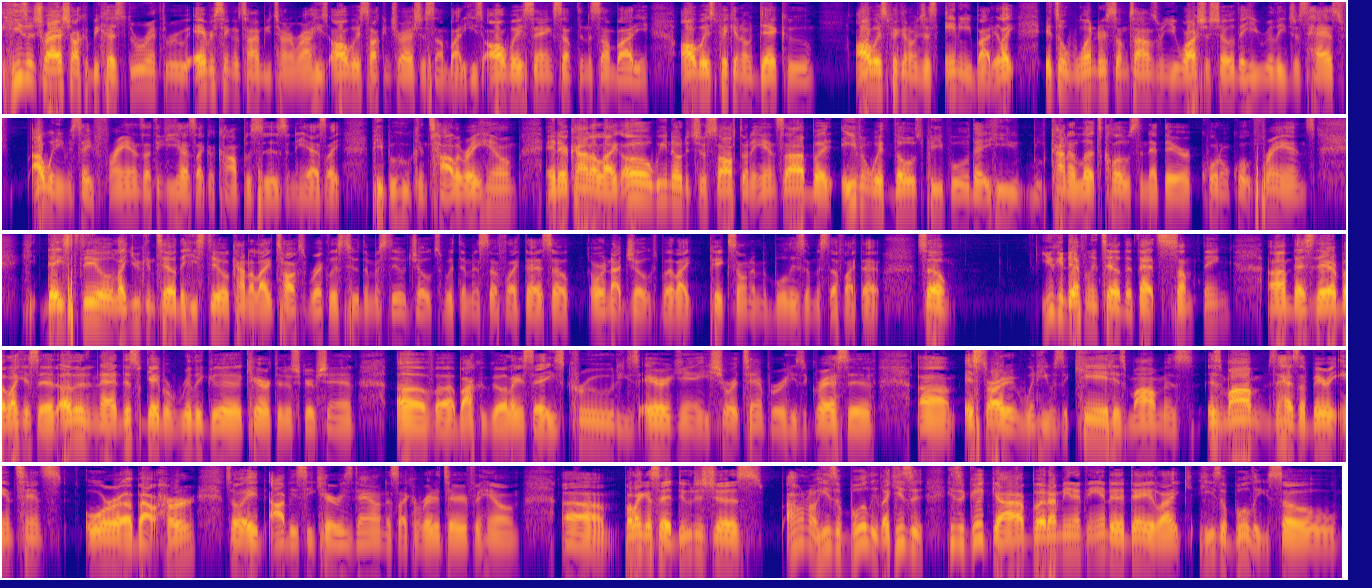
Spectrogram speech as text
he's a trash talker because through and through, every single time you turn around, he's always talking trash to somebody. He's always saying something to somebody, always picking on Deku, always picking on just anybody. Like it's a wonder sometimes when you watch a show that he really just has I wouldn't even say friends. I think he has like accomplices and he has like people who can tolerate him. And they're kind of like, oh, we know that you're soft on the inside. But even with those people that he kind of lets close and that they're quote unquote friends, he, they still, like, you can tell that he still kind of like talks reckless to them and still jokes with them and stuff like that. So, or not jokes, but like picks on them and bullies them and stuff like that. So, you can definitely tell that that's something um, that's there. But like I said, other than that, this gave a really good character description of uh, Bakugo. Like I said, he's crude, he's arrogant, he's short tempered, he's aggressive. Um, it started when he was a kid. His mom is his mom has a very intense aura about her. So it obviously carries down. It's like hereditary for him. Um, but like I said, dude is just I don't know. He's a bully. Like he's a he's a good guy, but I mean, at the end of the day, like he's a bully. So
